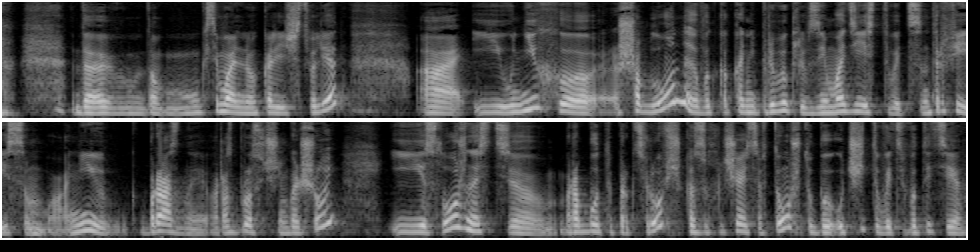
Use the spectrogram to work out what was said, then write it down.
до там, максимального количества лет. А, и у них э, шаблоны, вот как они привыкли взаимодействовать с интерфейсом, они как бы разные, разброс очень большой. И сложность э, работы проектировщика заключается в том, чтобы учитывать вот эти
